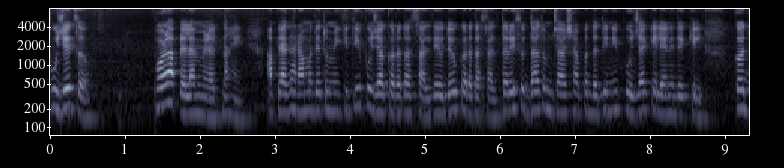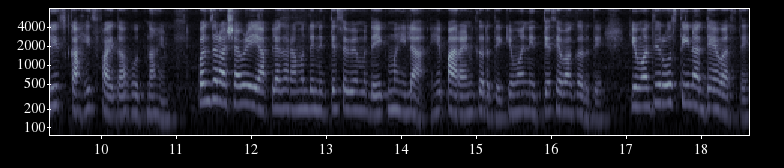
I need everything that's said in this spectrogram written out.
पूजेचं फळ आपल्याला मिळत नाही. आपल्या घरामध्ये तुम्ही किती पूजा करत असाल देवदेव करत असाल तरीसुद्धा तुमच्या अशा पद्धतीने पूजा केल्याने देखील कधीच काहीच फायदा होत नाही. पण जर अशा वेळी आपल्या घरामध्ये नित्यसेवेमध्ये एक महिला हे पारायण करते किंवा नित्यसेवा करते किंवा ती रोज तीन अध्याय वाचते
